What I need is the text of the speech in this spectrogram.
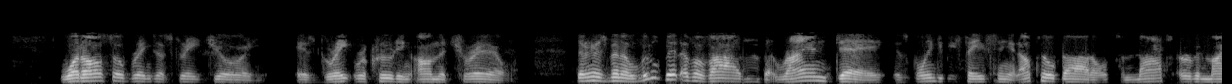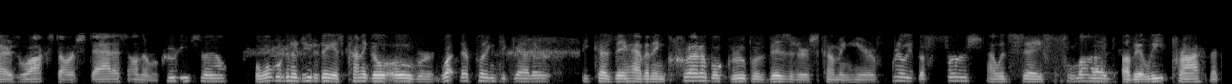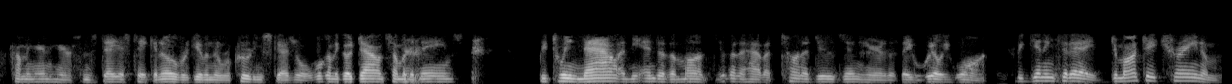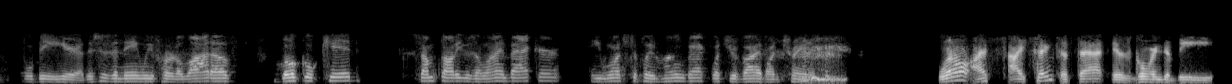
What also brings us great joy is great recruiting on the trail. There has been a little bit of a vibe that Ryan Day is going to be facing an uphill battle to match Urban Meyer's rock star status on the recruiting trail. But what we're going to do today is kind of go over what they're putting together because they have an incredible group of visitors coming here. Really the first, I would say, flood of elite prospects coming in here since Day has taken over, given the recruiting schedule. We're going to go down some of the names. Between now and the end of the month, you're going to have a ton of dudes in here that they really want. Beginning today, DeaMonte Trayanum will be here. This is a name we've heard a lot of. Local kid. Some thought he was a linebacker. He wants to play running back. What's your vibe on Trayanum? Well, I I think that that is going to be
